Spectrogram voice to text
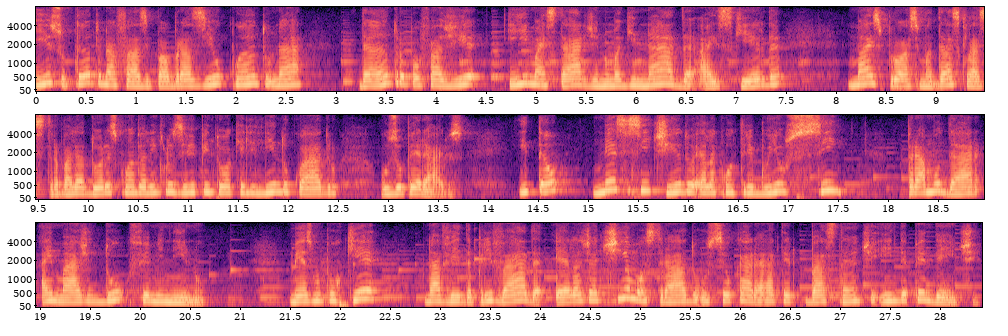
Isso tanto na fase pau-brasil quanto na da antropofagia e mais tarde numa guinada à esquerda, mais próxima das classes trabalhadoras, quando ela inclusive pintou aquele lindo quadro Os Operários. Então, nesse sentido, ela contribuiu sim para mudar a imagem do feminino. Mesmo porque, na vida privada, ela já tinha mostrado o seu caráter bastante independente.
